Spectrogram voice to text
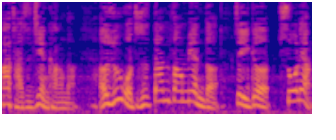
它才是健康的。而如果只是单方面的这一个缩量，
